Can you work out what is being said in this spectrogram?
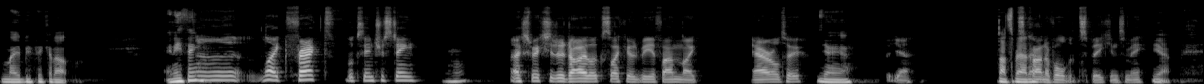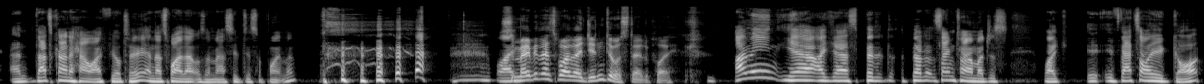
maybe pick it up. Anything? uh, like Fracked looks interesting. Mhm. I expect you to die looks like it would be a fun like hour or two. yeah, yeah. But yeah, That's it's about it. kind of all that's speaking to me. Yeah. And that's kind of how I feel too, and that's why that was a massive disappointment. like, so maybe that's why they didn't do a state of play. I mean, yeah, I guess, but but at the same time, I just like if that's all you got,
